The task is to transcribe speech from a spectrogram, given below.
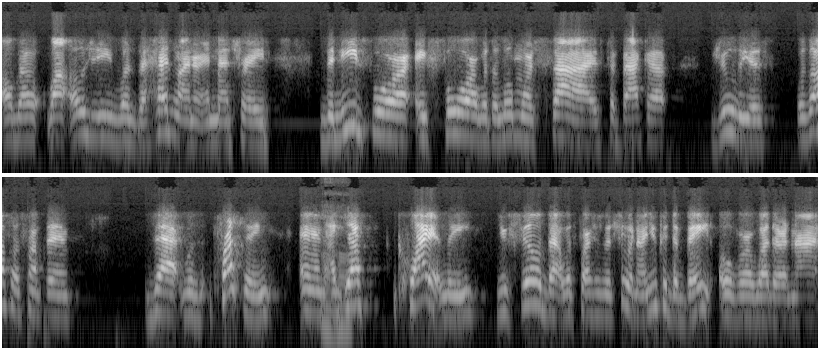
although while OG was the headliner in that trade, the need for a four with a little more size to back up Julius was also something that was pressing. And I uh-huh. guess quietly, you filled that with Precious of Achiuwa. Now, you could debate over whether or not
